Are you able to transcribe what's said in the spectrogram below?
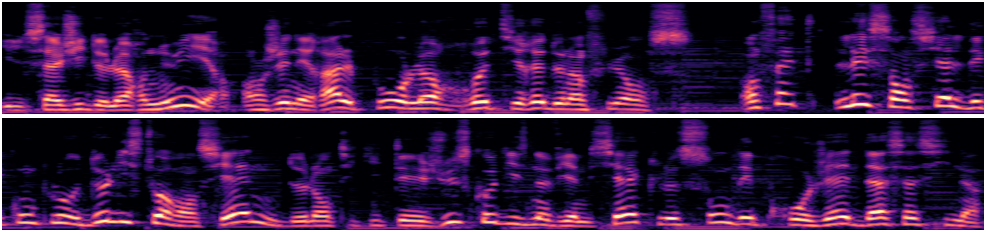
Il s'agit de leur nuire, en général pour leur retirer de l'influence. En fait, l'essentiel des complots de l'histoire ancienne, de l'Antiquité jusqu'au 19e siècle, sont des projets d'assassinat.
